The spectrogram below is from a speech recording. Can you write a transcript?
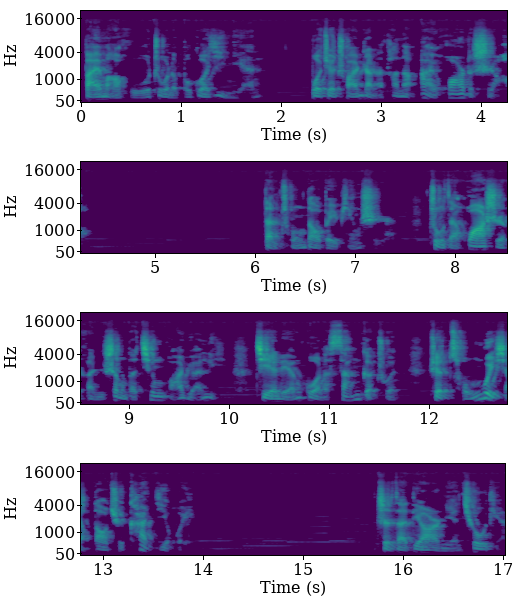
白马湖住了不过一年，我却传染了他那爱花的嗜好。但重到北平时，住在花市很盛的清华园里，接连过了三个春，却从未想到去看一回。只在第二年秋天，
